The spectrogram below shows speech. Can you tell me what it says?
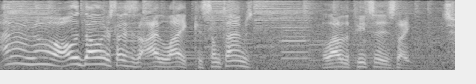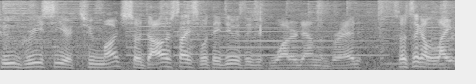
I don't know, all the dollar slices I like, because sometimes a lot of the pizza is like too greasy or too much. So dollar slice, what they do is they just water down the bread. So it's like a light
